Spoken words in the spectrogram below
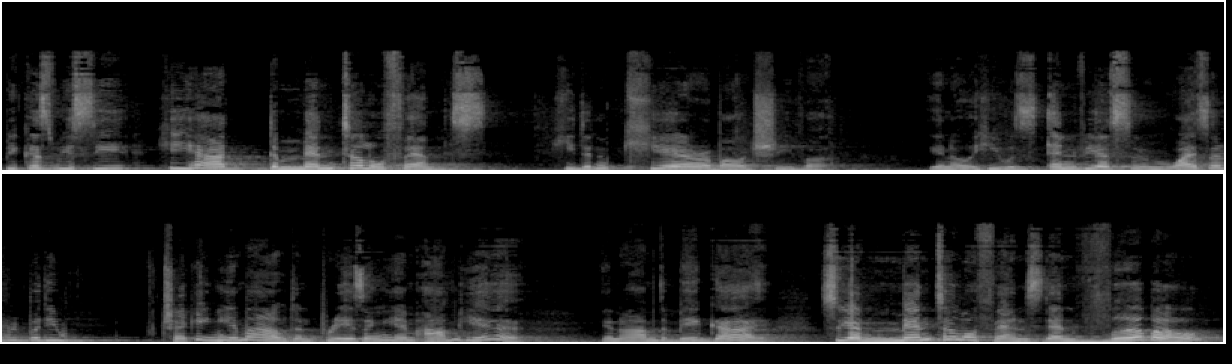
because we see he had the mental offense. He didn't care about Shiva. You know, he was envious of him. Why is everybody checking him out and praising him? I'm here. You know, I'm the big guy. So he had mental offense, then verbal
